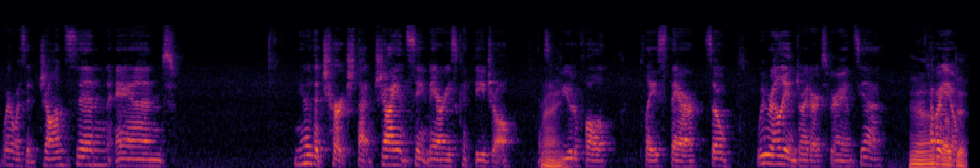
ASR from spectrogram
Where was it? Johnson and near the church, that giant St. Mary's Cathedral. It's right. a beautiful place there. So we really enjoyed our experience. Yeah. Yeah. How about I loved you? It.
